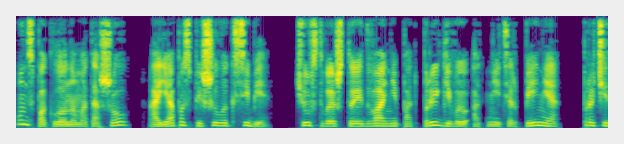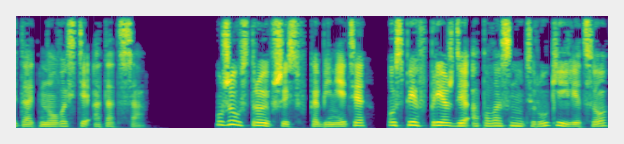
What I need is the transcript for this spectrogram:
Он с поклоном отошел, а я поспешила к себе, чувствуя, что едва не подпрыгиваю от нетерпения прочитать новости от отца. Уже устроившись в кабинете, успев прежде ополоснуть руки и лицо,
